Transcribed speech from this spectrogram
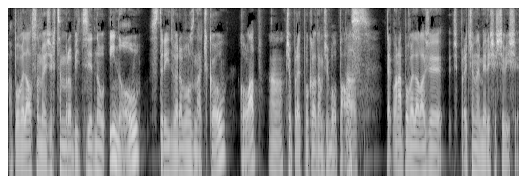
a povedal som jej, že chcem robiť s jednou inou streetwearovou značkou kolab, čo predpokladám, že bol Palace, tak ona povedala, že, že prečo nemieriš ešte vyššie.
